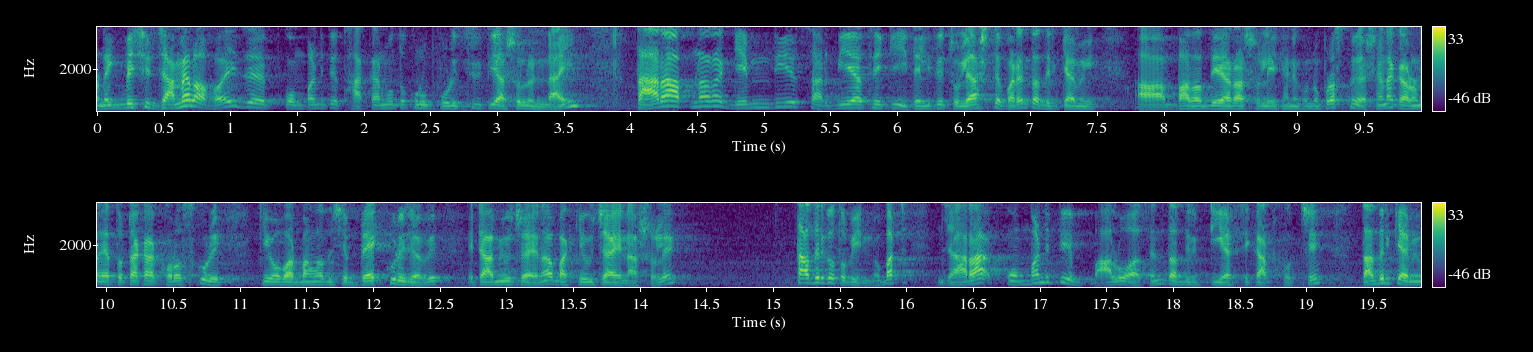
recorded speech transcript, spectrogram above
অনেক বেশি ঝামেলা হয় যে কোম্পানিতে থাকার মতো কোনো পরিস্থিতি আসলে নাই। তারা আপনারা গেম দিয়ে সার্বিয়া থেকে ইতালিতে চলে আসতে পারেন, তাদেরকে আমি বাধা দেওয়ার আসলে এখানে কোনো প্রশ্নই আসে না, কারণ এত টাকা খরচ করে কেউ আবার বাংলাদেশে ব্রেক করে যাবে, এটা আমিও চাই না বা কেউ চায় না আসলে। তাদের কত ভিন্ন বাট যারা কোম্পানিতে ভালো আছেন, তাদের টিআরসি কার্ড হচ্ছে, তাদেরকে আমি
